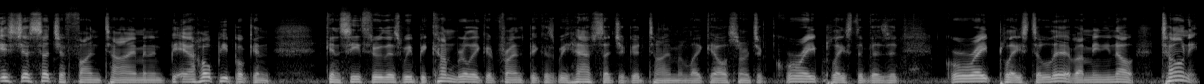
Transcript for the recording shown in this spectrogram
it's just such a fun time. And I hope people can can see through this. We've become really good friends because we have such a good time in Lake Elsinore. It's a great place to visit, great place to live. I mean, you know, Tony.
